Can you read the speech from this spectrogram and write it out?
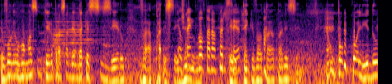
eu vou ler o romance inteiro para saber onde é que esse vai aparecer Ele de tem novo. que voltar a aparecer. Ele tem que voltar a aparecer. É um pouco colhido,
